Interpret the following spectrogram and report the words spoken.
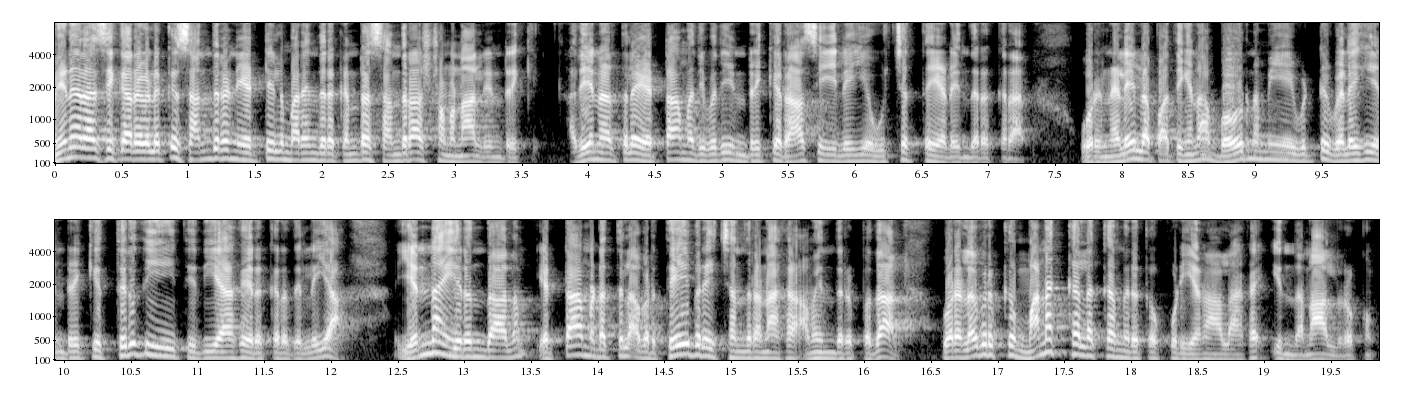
மீனராசிக்காரர்களுக்கு சந்திரன் எட்டில் மறைந்திருக்கின்ற சந்திராஷ்டம நாள் இன்றைக்கு. அதே நேரத்தில் எட்டாம் அதிபதி இன்றைக்கு ராசியிலேயே உச்சத்தை அடைந்திருக்கிறார். ஒரு நிலையில் பார்த்தீங்கன்னா பௌர்ணமியை விட்டு விலகி இன்றைக்கு திருதியை திதியாக இருக்கிறது இல்லையா? என்ன இருந்தாலும் எட்டாம் இடத்தில் அவர் தேய்பிரை சந்திரனாக அமைந்திருப்பதால் ஓரளவிற்கு மனக்கலக்கம் இருக்கக்கூடிய நாளாக இந்த நாள் இருக்கும்.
